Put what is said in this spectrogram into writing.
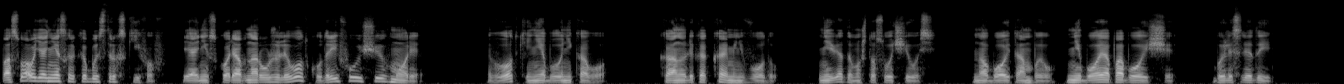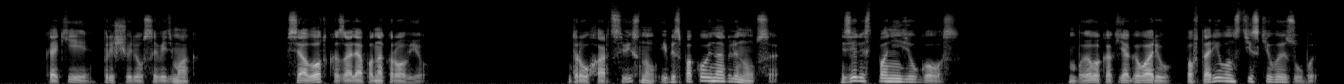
Послал я несколько быстрых скифов, и они вскоре обнаружили лодку, дрейфующую в море. В лодке не было никого. Канули как камень в воду. Неведомо, что случилось. Но бой там был. Не бой, а побоище. Были следы. «Какие?» — прищурился ведьмак. Вся лодка заляпана кровью. Дроухард свистнул и беспокойно оглянулся. Зелест понизил голос. «Было, как я говорю», — повторил он, стискивая зубы.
